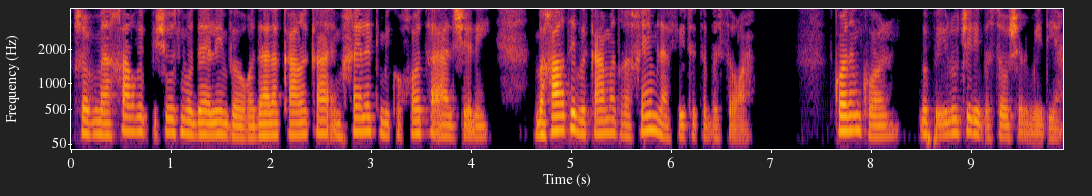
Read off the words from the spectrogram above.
עכשיו, מאחר ופישוט מודלים והורדה לקרקע הם חלק מכוחות העל שלי, בחרתי בכמה דרכים להפיץ את הבשורה. קודם כל, בפעילות שלי בסושיאל מדיה.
